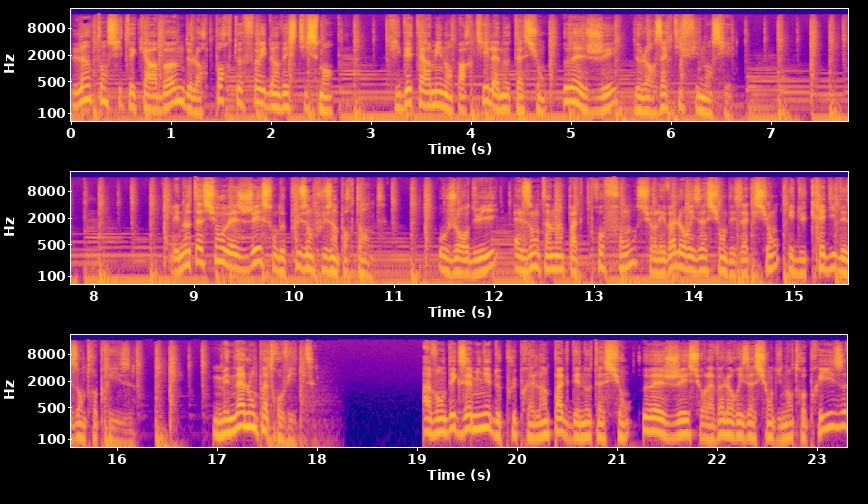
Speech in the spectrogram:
l'intensité carbone de leur portefeuille d'investissement, qui déterminent en partie la notation ESG de leurs actifs financiers. Les notations ESG sont de plus en plus importantes. Aujourd'hui, elles ont un impact profond sur les valorisations des actions et du crédit des entreprises. Mais n'allons pas trop vite. Avant d'examiner de plus près l'impact des notations ESG sur la valorisation d'une entreprise,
